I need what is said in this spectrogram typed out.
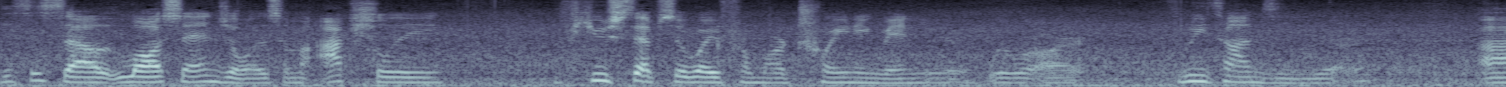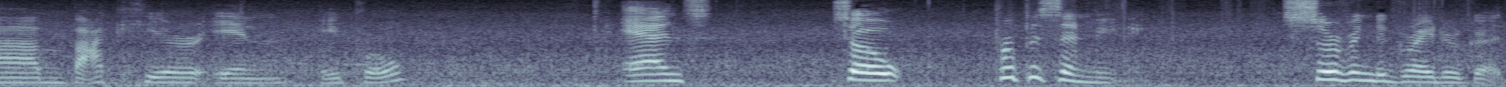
This is uh, Los Angeles. I'm actually a few steps away from our training venue. We are three times a year, um, back here in April. And so, purpose and meaning, serving the greater good.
